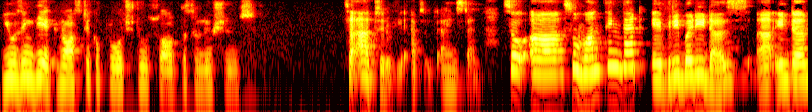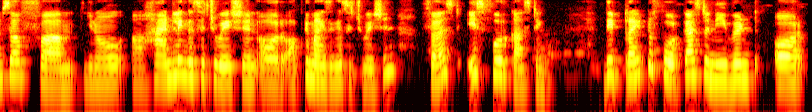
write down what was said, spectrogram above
using the agnostic approach to solve the solutions. So absolutely, absolutely, I understand. So, uh, so one thing that everybody does uh, in terms of um, you know uh, handling a situation or optimizing a situation first is forecasting. they try to forecast an event or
